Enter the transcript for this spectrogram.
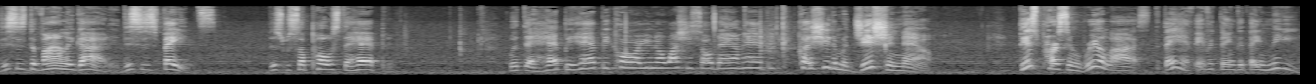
This is divinely guided. This is fates. This was supposed to happen with the happy, happy card. You know why she's so damn happy? Because she the magician now. This person realized that they have everything that they need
